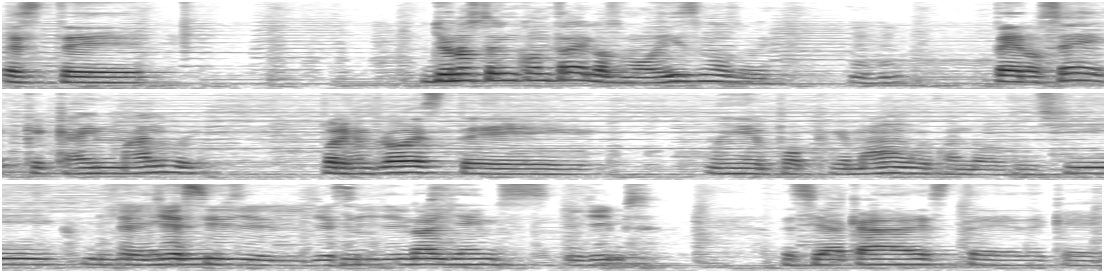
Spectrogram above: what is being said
Este. Yo no estoy en contra de los modismos, güey. Pero sé que caen mal, güey. Por ejemplo, este. Eh, Pokémon, güey, cuando El Jesse, el Jesse James. No, el James. El James. Decía acá, este, de que,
